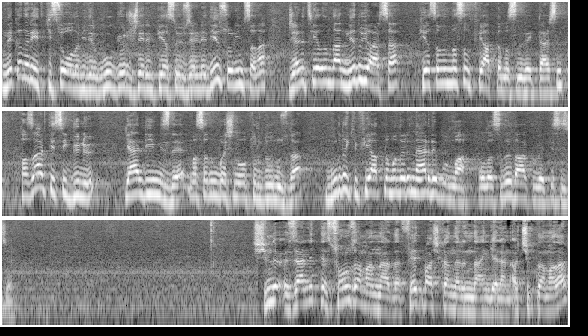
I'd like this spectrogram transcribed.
ne kadar etkisi olabilir bu görüşlerin piyasa üzerine diye sorayım sana. Janet Yellen'dan ne duyarsa piyasanın nasıl fiyatlamasını beklersin? Pazartesi günü geldiğimizde masanın başına oturduğunuzda buradaki fiyatlamaları nerede bulma olasılığı daha kuvvetli sizce? Şimdi özellikle son zamanlarda Fed başkanlarından gelen açıklamalar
